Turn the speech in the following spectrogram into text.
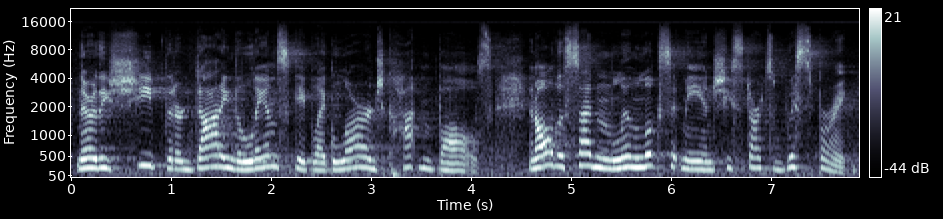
And There are these sheep that are dotting the landscape like large cotton balls. And all of a sudden, Lynn looks at me and she starts whispering.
